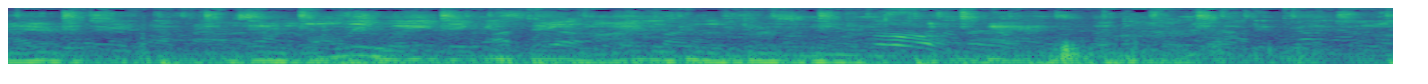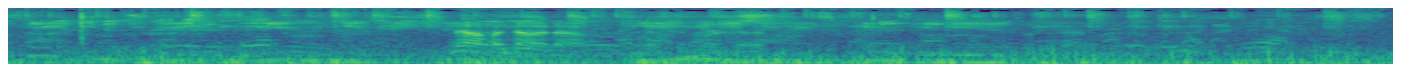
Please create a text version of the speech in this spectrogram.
the air. The only way they can stay alive is the first floor. So I need to try this replacement. No, no, no. We're good. Yeah.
